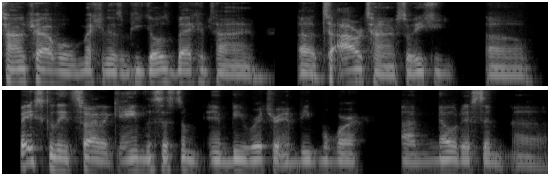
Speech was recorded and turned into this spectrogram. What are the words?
time travel mechanism. He goes back in time uh, to our time so he can um, basically sort of game the system and be richer and be more uh, noticed and uh,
